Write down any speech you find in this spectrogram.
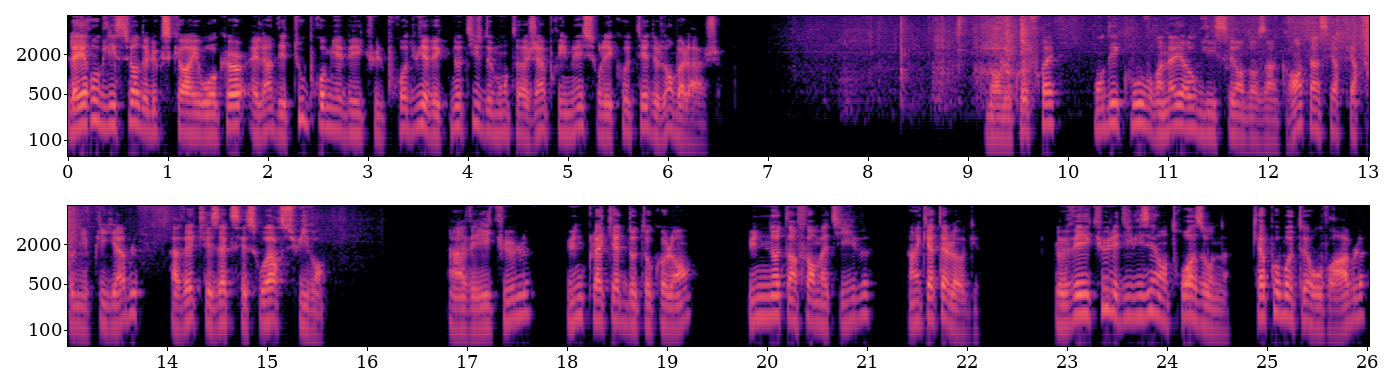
l'aéroglisseur de Luke Skywalker est l'un des tout premiers véhicules produits avec notice de montage imprimée sur les côtés de l'emballage. Dans le coffret, on découvre un aéroglisseur dans un grand insert cartonnier pliable avec les accessoires suivants. Un véhicule, une plaquette d'autocollant, une note informative, un catalogue. Le véhicule est divisé en trois zones capot moteur ouvrable,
